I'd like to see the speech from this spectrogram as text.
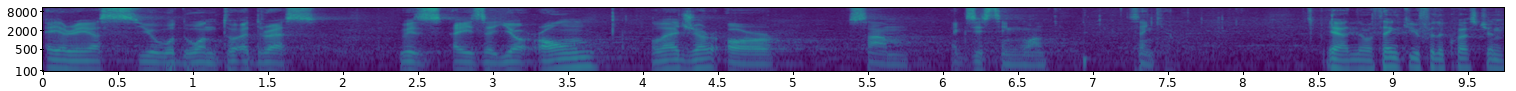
areas you would want to address with either your own ledger or some existing one? Thank you. Yeah, no, thank you for the question.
